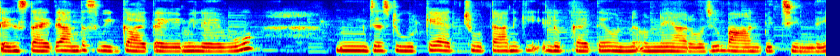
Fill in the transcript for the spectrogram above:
టేస్ట్ అయితే అంత స్వీట్గా అయితే ఏమీ లేవు. జస్ట్ ఊరికే చూడటానికి లుక్ అయితే ఉన్న ఉన్నాయి ఆ రోజు. బాగా అనిపించింది.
